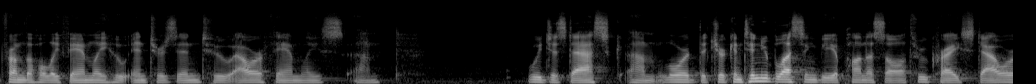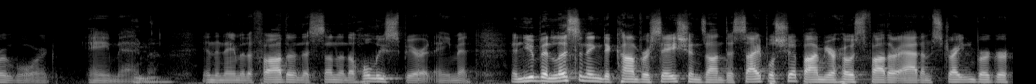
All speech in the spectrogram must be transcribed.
from the Holy Family who enters into our families. We just ask, um, Lord, that your continued blessing be upon us all through Christ our Lord. Amen. Amen. In the name of the Father, and the Son, and the Holy Spirit. Amen. And you've been listening to Conversations on Discipleship. I'm your host, Father Adam Streitenberger.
